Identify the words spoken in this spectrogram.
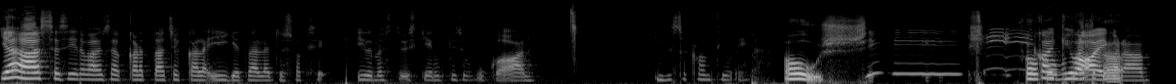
Ja se siinä vaiheessa kannattaa tsekkailla IG välillä, että jos vaikka ilmestyisikin, niin kysy kukaan. Instagram-tili. Oh shit. Ok, Kaikki mut hyvä aikanaan.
